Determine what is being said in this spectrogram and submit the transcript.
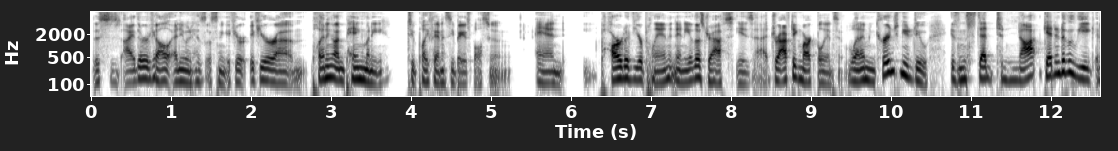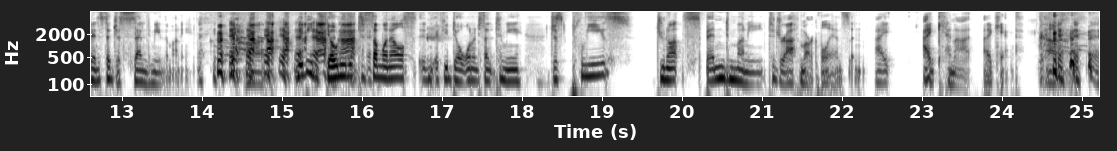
this is either of y'all, anyone who's listening. If you're if you're um, planning on paying money to play fantasy baseball soon, and part of your plan in any of those drafts is uh, drafting Mark Melancon, what I'm encouraging you to do is instead to not get into the league and instead just send me the money. Uh, maybe donate it to someone else if you don't want to send it to me. Just please do not spend money to draft Mark Melancon. I I cannot. I can't. Um,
